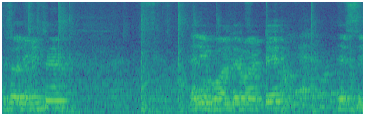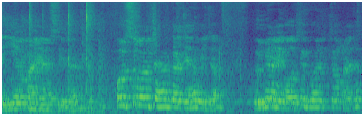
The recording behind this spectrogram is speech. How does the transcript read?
그래서 리미트 n이 무한대로 할 때 s 2n-1은 홀수 번째 한까지 합이죠. 의미나 이거 어떻게 구하는지 기억나죠?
